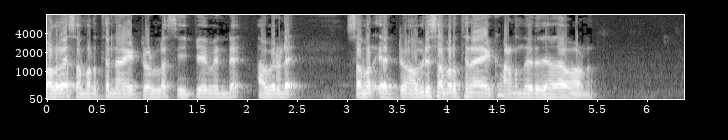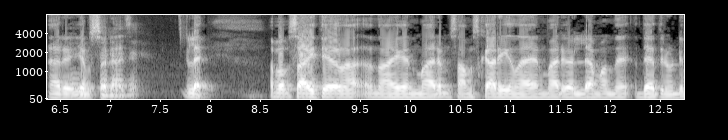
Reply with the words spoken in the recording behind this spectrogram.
വളരെ സമർത്ഥനായിട്ടുള്ള സി പി എമ്മിന്റെ അവരുടെ സമർ ഏറ്റവും അവർ സമർത്ഥനായി കാണുന്ന ഒരു നേതാവാണ് ആര്? എം സ്വരാജ്. അല്ലേ? അപ്പം സാഹിത്യ നായകന്മാരും സാംസ്കാരിക നായകന്മാരും എല്ലാം വന്ന് അദ്ദേഹത്തിന് വേണ്ടി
